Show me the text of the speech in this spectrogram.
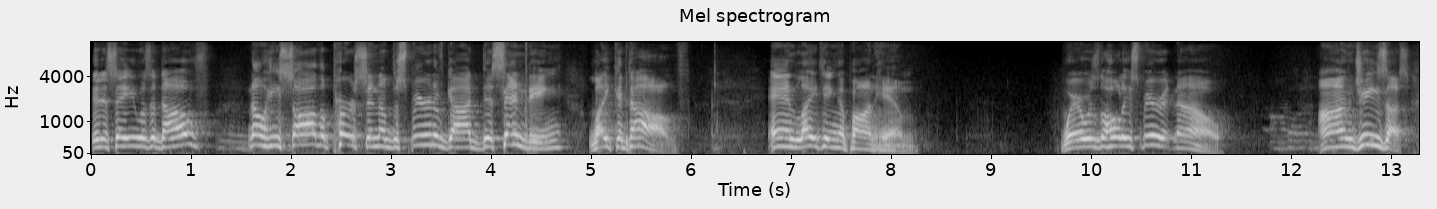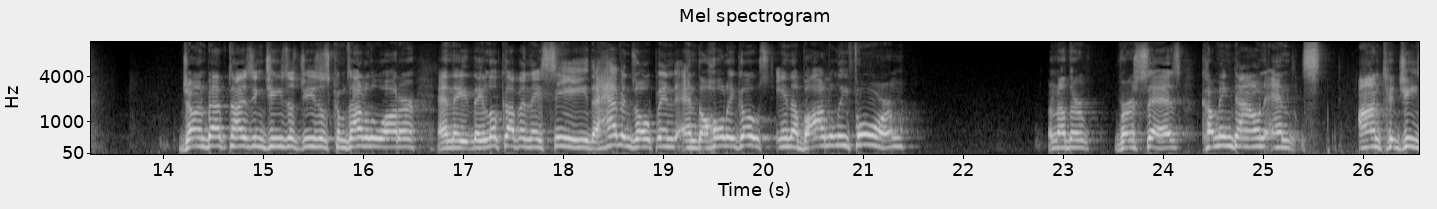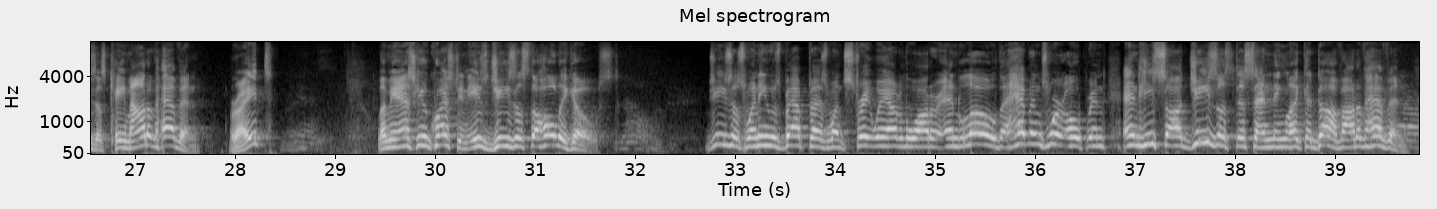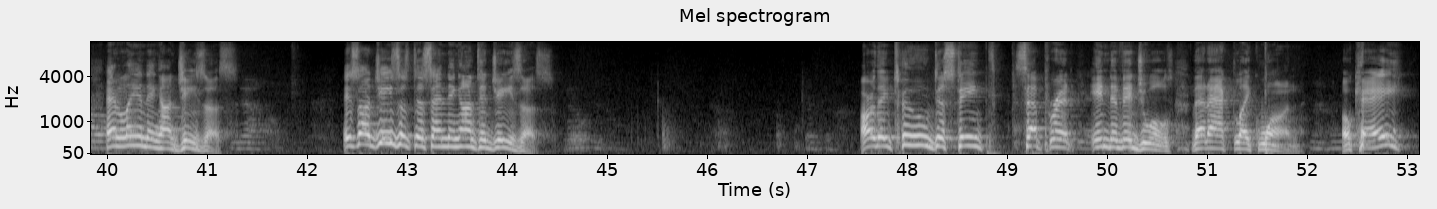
Did it say he was a dove? No he saw the person of the Spirit of God descending like a dove and lighting upon him where was the Holy Spirit now? On Jesus. John baptizing Jesus Jesus comes out of the water and they they look up and they see the heavens opened and the Holy Ghost in a bodily form. Another verse says coming down and onto Jesus came out of heaven right? Yes. let me ask you a question. Is Jesus the Holy Ghost? no. Jesus when he was baptized went straightway out of the water and lo the heavens were opened and he saw Jesus descending like a dove out of heaven no. and landing on Jesus no. they saw Jesus descending onto Jesus are they two distinct separate individuals that act like one okay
